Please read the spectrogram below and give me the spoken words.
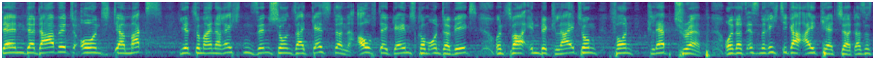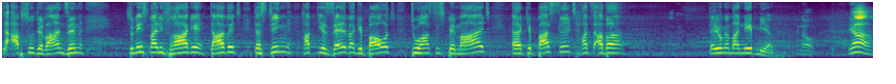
Denn der David und der Max hier zu meiner Rechten sind schon seit gestern auf der Gamescom unterwegs und zwar in Begleitung von Claptrap. Und das ist ein richtiger Eyecatcher, das ist der absolute Wahnsinn. Zunächst mal die Frage, David, das Ding habt ihr selber gebaut, du hast es bemalt, äh, gebastelt, hat es aber der junge Mann neben mir. Genau. Ja,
